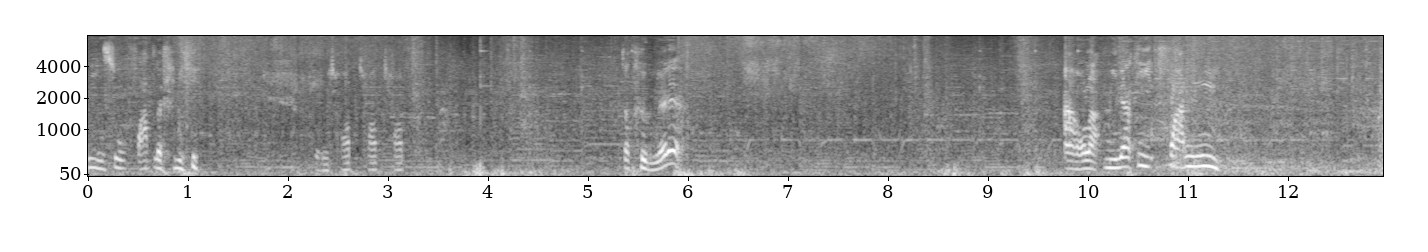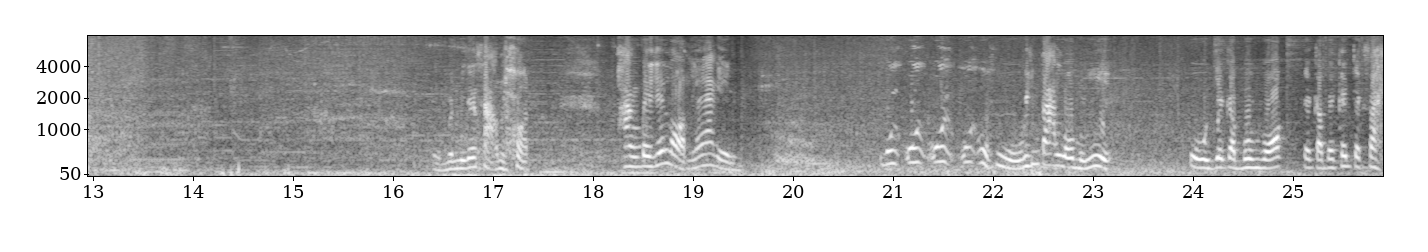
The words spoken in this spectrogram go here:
วิ่งสู้ฟัดเลยทีนี่โอ้ช็อตช็อตช็อตจะถึงแล้วเนี่ย เอาละมีหน้าที่ฟัน โอ้มันมีตั้งสามหลอด พังไปแค่หลอดแรกเอง อุ้ยอุ้ยอุ้ยอุ้ยโอ้โหวิ่งต้านลมอย่างนี้โอ้ยยังกับบูมวอล์กยังกับไมเคิลแจ็คสัน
